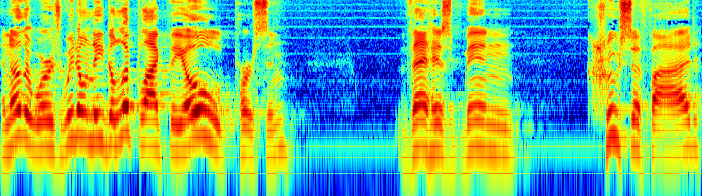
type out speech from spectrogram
In other words, we don't need to look like the old person that has been crucified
